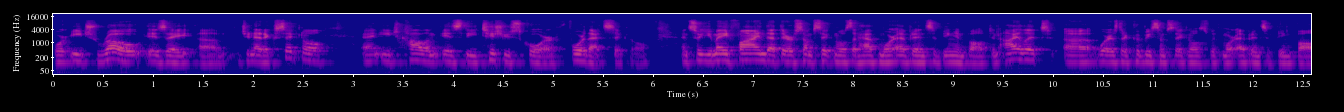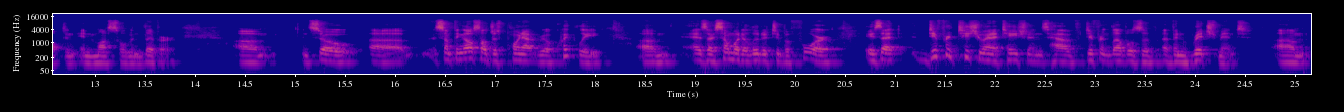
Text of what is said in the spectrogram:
where each row is a um, genetic signal and each column is the tissue score for that signal. And so you may find that there are some signals that have more evidence of being involved in islet, uh, whereas there could be some signals with more evidence of being involved in, in muscle and liver. Um, and so uh, something else I'll just point out real quickly, um, as I somewhat alluded to before, is that different tissue annotations have different levels of, of enrichment um,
